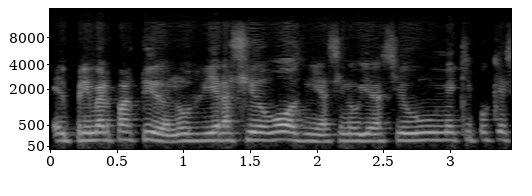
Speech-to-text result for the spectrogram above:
el primer partido no hubiera sido Bosnia, sino hubiera sido un equipo que,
